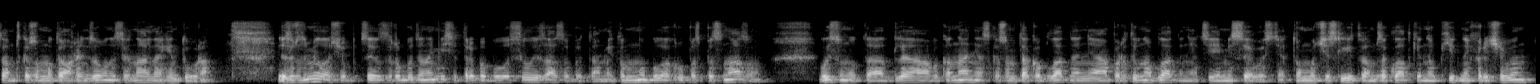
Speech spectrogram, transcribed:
там, скажімо, та організована сигнальна агентура. І зрозуміло, щоб це зробити на місці, треба було сили і засоби там. І тому була група спецназу висунута для виконання, скажімо так, обладнання, оперативного обладнання цієї місцевості, в тому числі там закладки необхідних речовин,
